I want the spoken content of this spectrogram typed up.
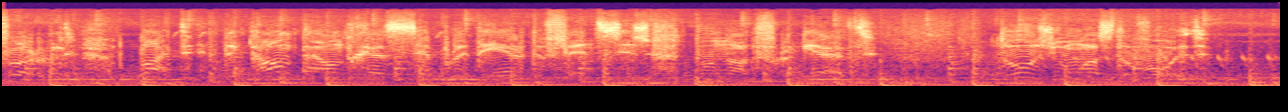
confirmed, but the compound has separate air defenses, do not forget. Those you must avoid.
